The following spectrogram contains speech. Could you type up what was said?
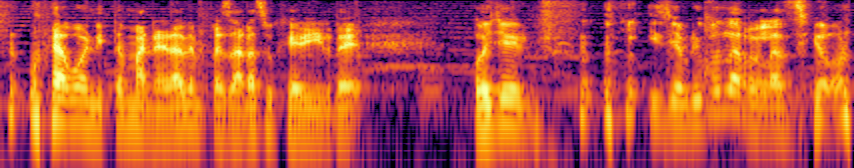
una bonita manera de empezar a sugerir de, oye, ¿y si abrimos la relación?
